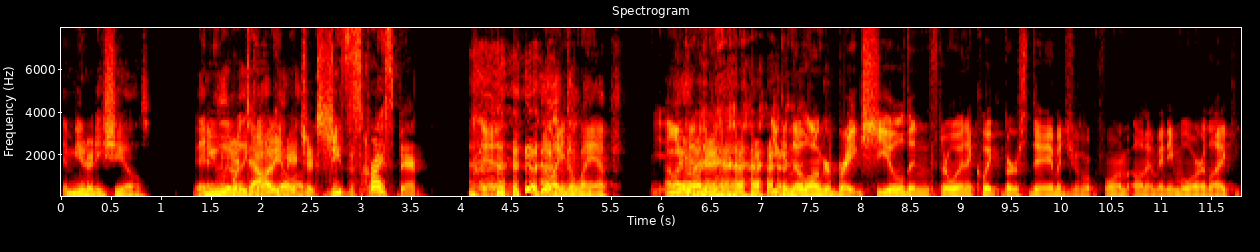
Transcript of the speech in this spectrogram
immunity shield. Yeah. And you literally can't Mortality kill him. Matrix. Jesus Christ, Ben. Yeah. I like mean- the lamp. you, like can, you can no longer break shield and throw in a quick burst damage for him on him anymore. Like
